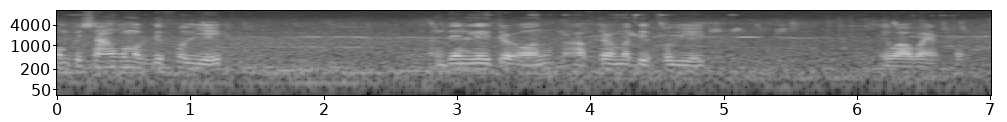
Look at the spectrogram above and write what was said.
umpisahan ko mag-defoliate and then later on after ma-defoliate iwawire ko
